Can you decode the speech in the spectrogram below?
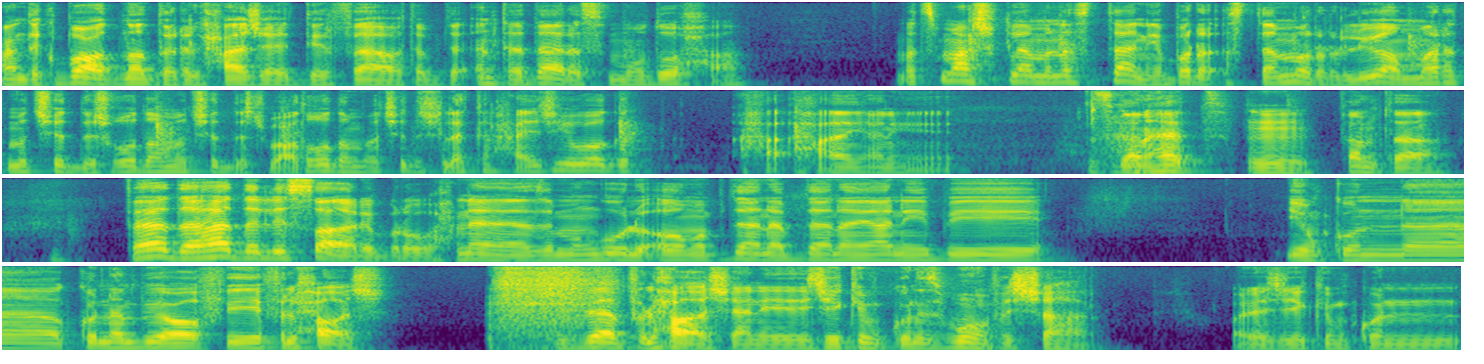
عندك بعد نظر الحاجة اللي تدير فيها وتبدأ أنت دارس موضوعها ما تسمعش كلام الناس الثانية برا استمر. اليوم مرات ما تشدش غدا ما تشدش بعد غدا ما تشدش لكن حيجي وقت ح... ح... يعني it's hit. فهمت؟ فهذا هذا اللي صار برو. إحنا زي ما نقولوا أول ما بدأنا بدأنا يعني ب يمكن آه، كنا نبيعه في في الحوش. الباب في الحوش يعني يجيك يمكن زبون في الشهر ولا يجيك يمكن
